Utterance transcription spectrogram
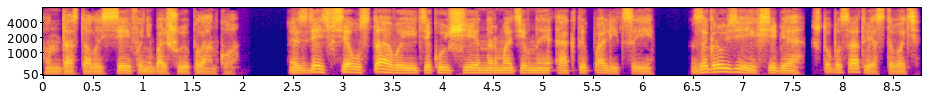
Он достал из сейфа небольшую планку. Здесь все уставы и текущие нормативные акты полиции. Загрузи их себе, чтобы соответствовать.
